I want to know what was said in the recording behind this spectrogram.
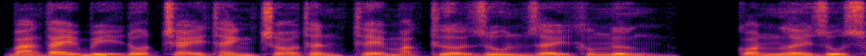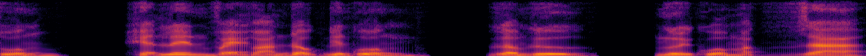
Bàn tay bị đốt cháy thành cho thân thể mặc thừa run rẩy không ngừng, con ngươi rũ xuống, hiện lên vẻ oán độc điên cuồng, gầm gừ, người của mặc ra,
